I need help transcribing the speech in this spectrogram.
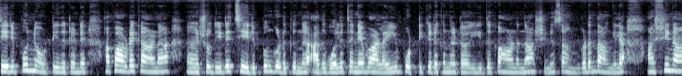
ചെരുപ്പും നോട്ട് ചെയ്തിട്ടുണ്ട്. അപ്പോൾ അവിടെ കാണാം ശ്രുതിയുടെ ചെരുപ്പും കൊടുക്കുന്നു. അതുപോലെ തന്നെ വളയും പൊട്ടിക്കിടക്കുന്നു കേട്ടോ. ഇത് കാണുന്ന അശ്വിന് സങ്കടം താങ്ങില്ല. അശ്വിൻ ആ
